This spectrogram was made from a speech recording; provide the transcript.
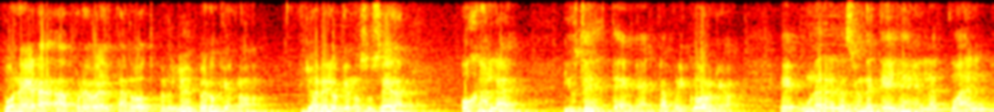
poner a, prueba el tarot, pero yo espero que no. Yo anhelo que no suceda. Ojalá y ustedes tengan, Capricornio, eh, una relación de aquellas en la cual,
